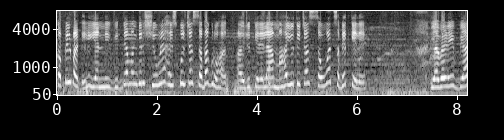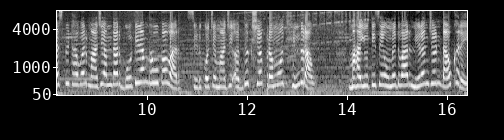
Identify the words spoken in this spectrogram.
कपिल पाटील यांनी विद्यामंदिर शिवळे हायस्कूलच्या सभागृहात आयोजित केलेल्या महायुतीच्या संवाद सभेत केले. यावेळी व्यासपीठावर माजी आमदार गोटीराम भाऊ पवार सिडकोचे माजी अध्यक्ष प्रमोद हिंदुराव महायुतीचे उमेदवार निरंजन डावखरे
